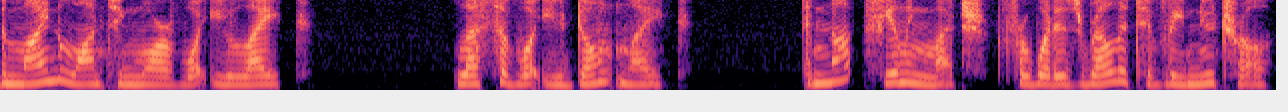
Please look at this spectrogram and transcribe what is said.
The mind wanting more of what you like, less of what you don't like, and not feeling much for what is relatively neutral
